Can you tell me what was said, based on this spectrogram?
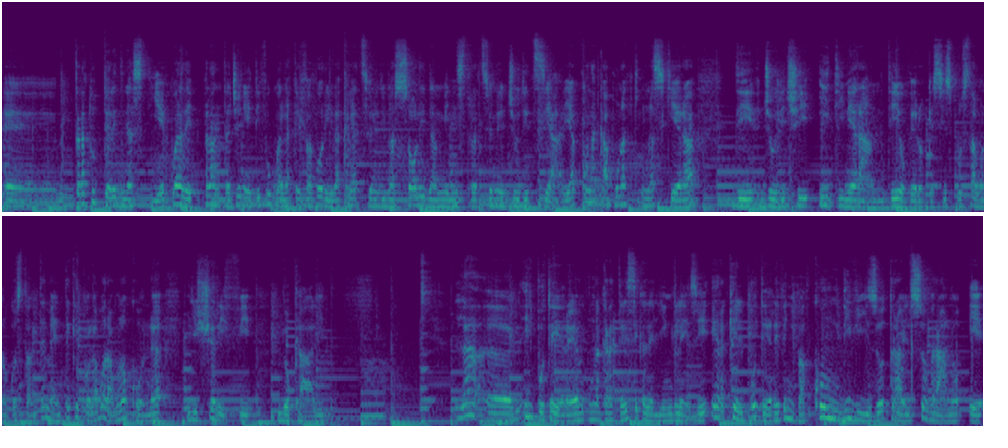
Eh, tra tutte le dinastie, quella dei Plantageneti fu quella che favorì la creazione di una solida amministrazione giudiziaria con a capo una, una schiera di giudici itineranti, ovvero che si spostavano costantemente e che collaboravano con gli sceriffi locali. La, eh, il potere, una caratteristica degli inglesi, era che il potere veniva condiviso tra il sovrano e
